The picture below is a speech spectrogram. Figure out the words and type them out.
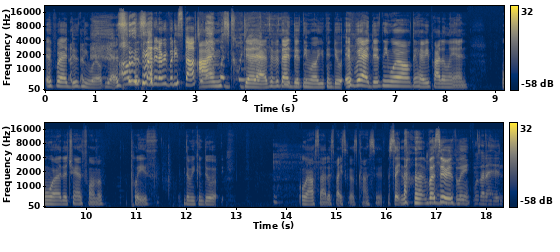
If we're at Disney World, yes. All of a sudden, everybody stops. I'm What's going dead on? ass. If it's at Disney World, you can do it. If we're at Disney World, the Harry Potter land, or the Transformer place, then we can do it. Or outside a Spice Girls concert. Say no, but seriously, Was that a hint?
